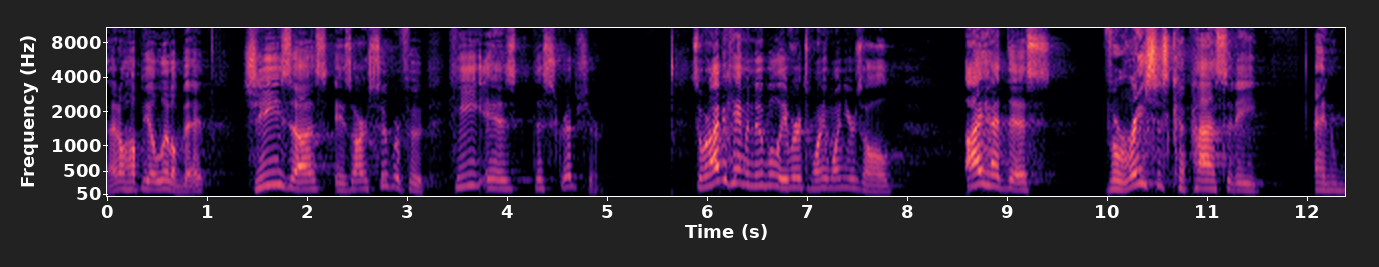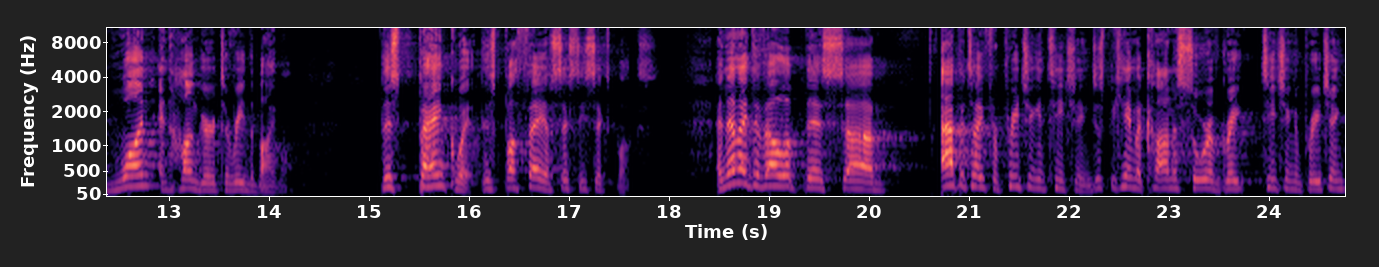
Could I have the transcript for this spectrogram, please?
that'll help you a little bit. Jesus is our superfood. He is the scripture. So, when I became a new believer at 21 years old, I had this voracious capacity and want and hunger to read the Bible. This banquet, this buffet of 66 books. And then I developed this um, appetite for preaching and teaching, just became a connoisseur of great teaching and preaching.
